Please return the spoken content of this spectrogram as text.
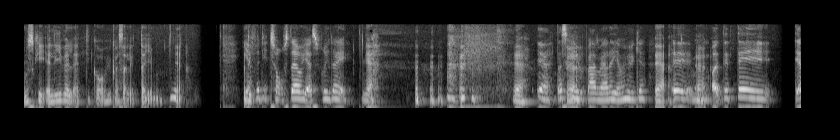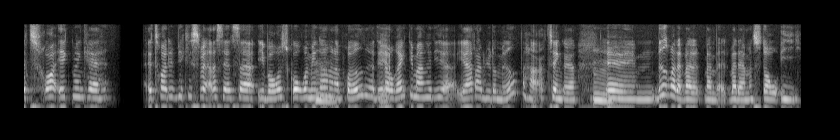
måske alligevel, at de går og hygger sig lidt derhjemme. Ja, og ja det, fordi torsdag er jo jeres fridag. Ja. Ja. Ja, der skal ja. I jo bare være derhjemme og hygge jer. Ja. Øhm, ja. Og det, det, jeg tror ikke, man kan... Jeg tror, det er virkelig svært at sætte sig i vores sko, mindre mm. man har prøvet det. Og det er ja. der jo rigtig mange af de her jer, der lytter med, der har, tænker jeg. Mm. Øhm, ved, hvad, hvad, hvad, hvad det er, man står i,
